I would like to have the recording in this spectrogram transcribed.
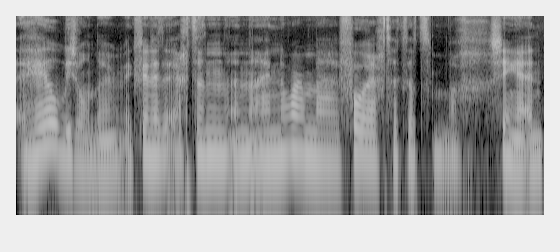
heel bijzonder. Ik vind het echt een, een enorm voorrecht dat ik dat mag zingen. En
